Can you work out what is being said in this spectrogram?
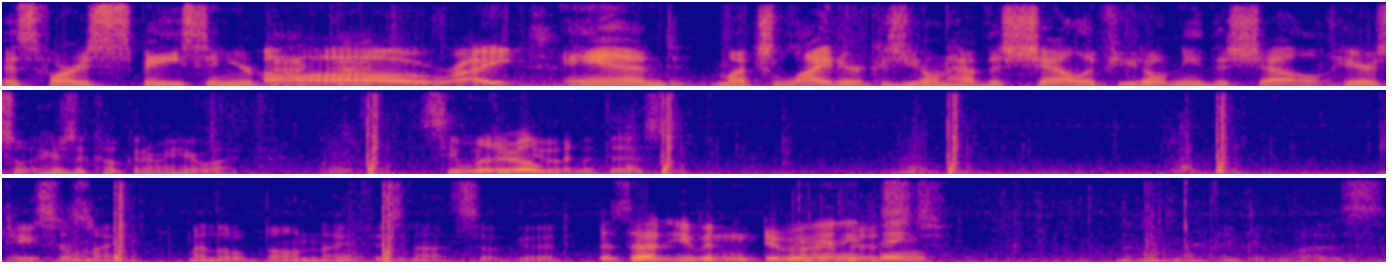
as far as space in your backpack. Oh right. and much lighter because you don't have the shell. If you don't need the shell, here's here's a coconut right here. What? See if we can it do it with this. Okay, so Jesus. my my little bone knife is not so good. Is that even doing anything? Harvest. No, I don't think it was.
